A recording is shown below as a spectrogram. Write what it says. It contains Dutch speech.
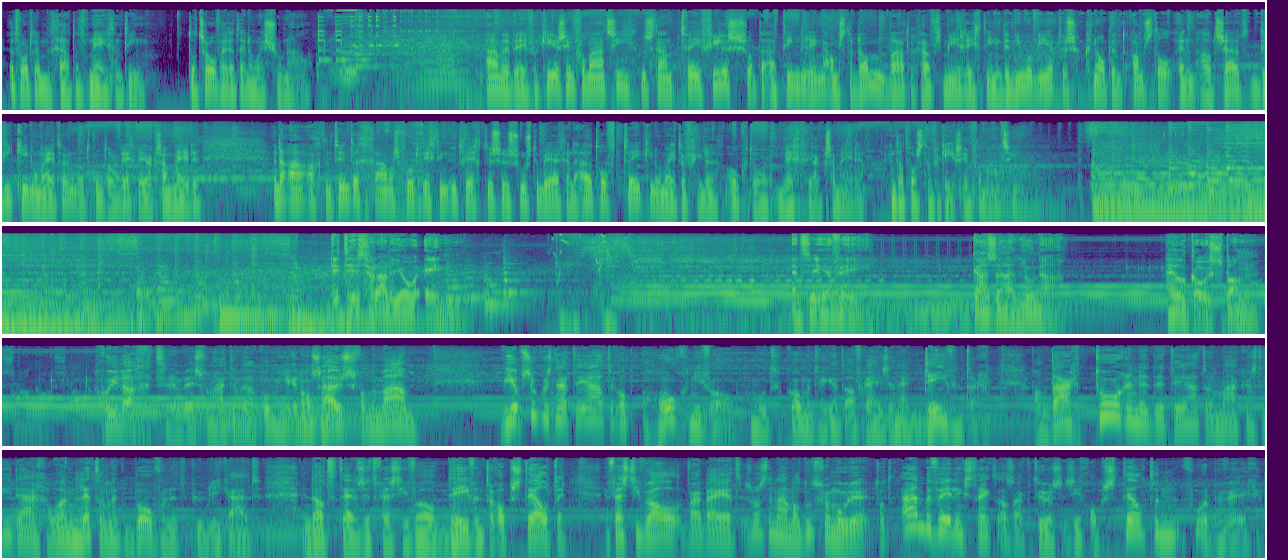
Het wordt een graad of 19. Tot zover het NOS Journaal. ANWB Verkeersinformatie. Er staan twee files op de A10-ring Amsterdam. Watergraafsmeer richting de Nieuwe Meer tussen knooppunt Amstel en Oud-Zuid. Drie kilometer, dat komt door wegwerkzaamheden. En de A28 Amersfoort richting Utrecht tussen Soesterberg en de Uithof. Twee kilometer file, ook door wegwerkzaamheden. En dat was de verkeersinformatie. Dit is Radio 1. NCRV. Casa Luna. Helco Span. Goedenacht en wees van harte welkom hier in ons Huis van de Maan. Wie op zoek is naar theater op hoog niveau... moet komend weekend afreizen naar Deventer. Vandaag torenen de theatermakers drie dagen lang letterlijk boven het publiek uit. En dat tijdens het festival Deventer op Stelten. Een festival waarbij het, zoals de naam al doet vermoeden... tot aanbeveling strekt als acteurs zich op stelten voortbewegen.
